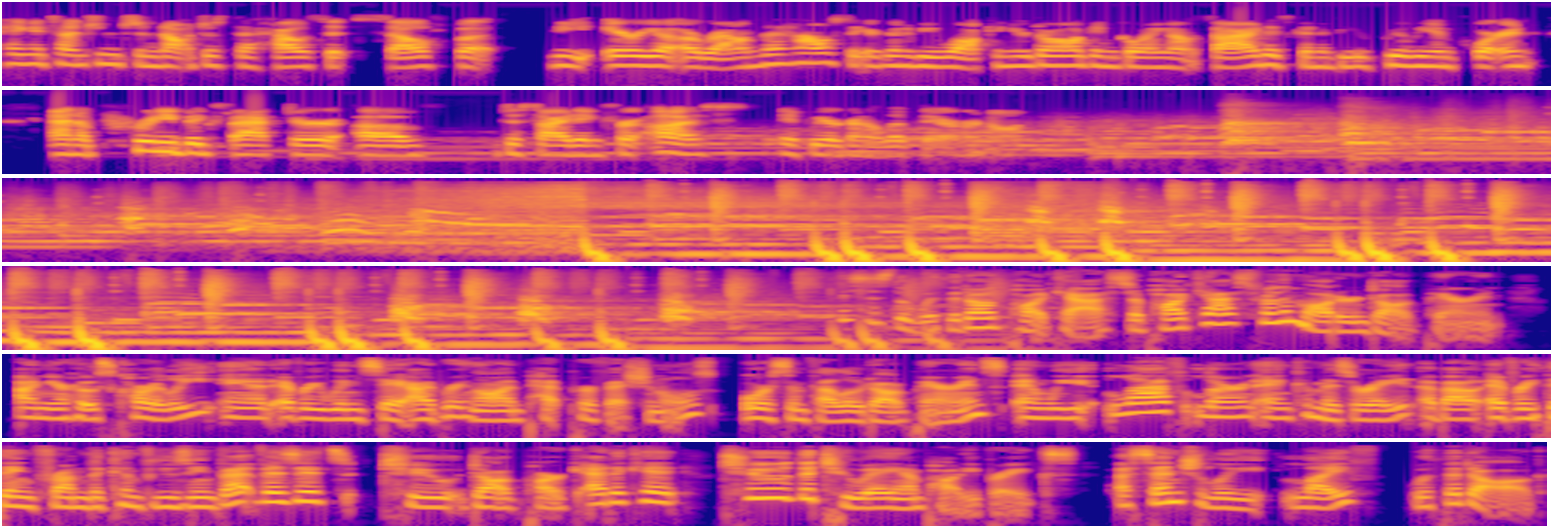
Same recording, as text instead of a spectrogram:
paying attention to not just the house itself, but the area around the house that you're going to be walking your dog and going outside is going to be really important and a pretty big factor of deciding for us if we are going to live there or not. The With a Dog podcast, a podcast for the modern dog parent. I'm your host, Carly, and every Wednesday I bring on pet professionals or some fellow dog parents, and we laugh, learn, and commiserate about everything from the confusing vet visits to dog park etiquette to the 2 a.m. potty breaks. Essentially, life with a dog.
